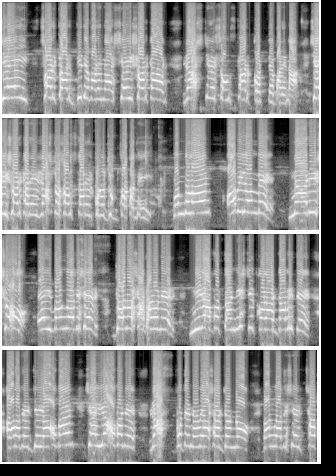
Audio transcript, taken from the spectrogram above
যেই সরকার দিতে পারে না, সেই সরকার রাষ্ট্রের সংস্কার করতে পারে না। সেই সরকারের রাষ্ট্র সংস্কারের কোনো যোগ্যতা নেই। বন্ধুগণ, অবিলম্বে নারী সহ এই বাংলাদেশের জনসাধারণের নিরাপত্তা নিশ্চিত করার দাবিতে আমাদের যে আহ্বান, সেই আহ্বানে রাজপথে নেমে আসার জন্য বাংলাদেশের ছাত্র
